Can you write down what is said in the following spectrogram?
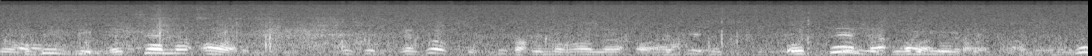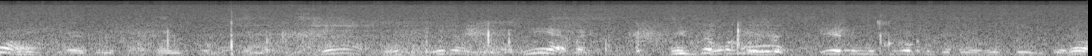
Подожди, оце на армії. Ти ж сказав, що ти допомагав на армії. Оце на армії. Да. Да. Ні, так, ти допомогли. Я этому чуваку, который готует. Да.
